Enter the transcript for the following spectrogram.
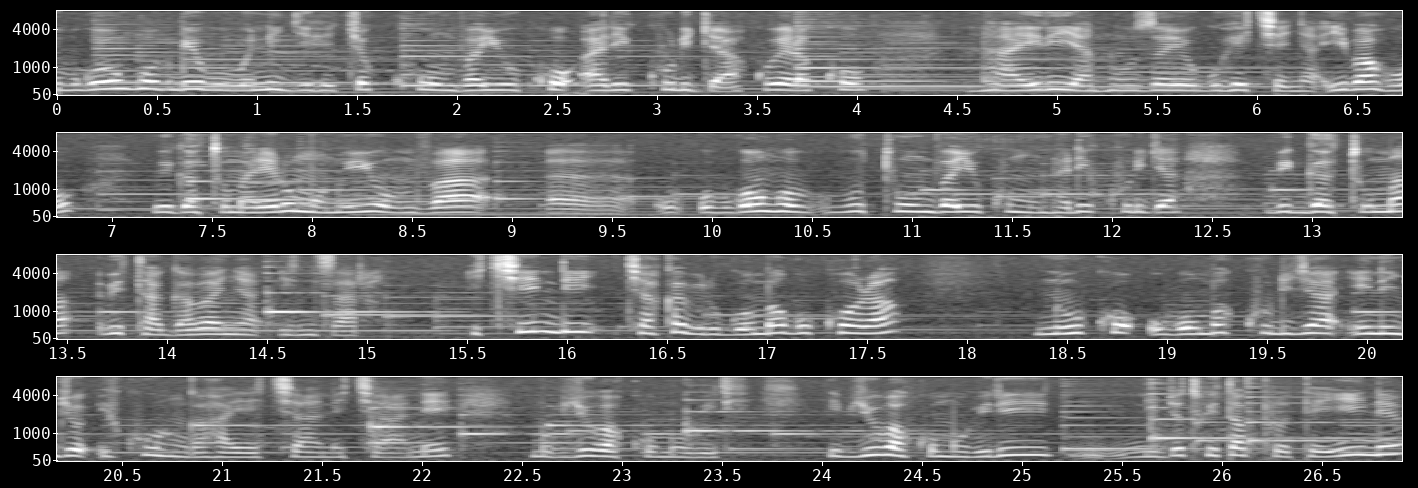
ubwonko bwe bubona igihe cyo kumva yuko ari kurya kubera ko nta iriya ntuza yo guhekenya ibaho bigatuma rero umuntu yumva eh, ubwonko butumva yuko umuntu ari kurya bigatuma bitagabanya inzara. Ikindi cya kabiri ugomba gukora ni uko ugomba kurya indyo ikungahaye cyane cyane mu byubaka umubiri. Ibyubaka umubiri ni byo twita poroteyine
